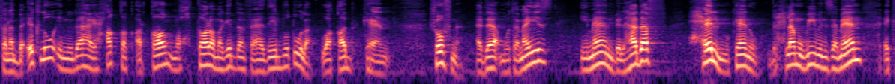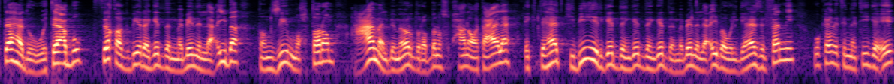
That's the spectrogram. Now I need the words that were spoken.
تنبأت له إنه ده هيحقق أرقام محترمة جدا في هذه البطولة وقد كان. شفنا أداء متميز إيمان بالهدف حلم كانوا بيحلموا بيه من زمان اجتهدوا وتعبوا ثقة كبيرة جدا ما بين اللعيبة تنظيم محترم عمل بما يرضي ربنا سبحانه وتعالى اجتهاد كبير جدا جدا جدا ما بين اللعيبة والجهاز الفني وكانت النتيجة إيه؟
